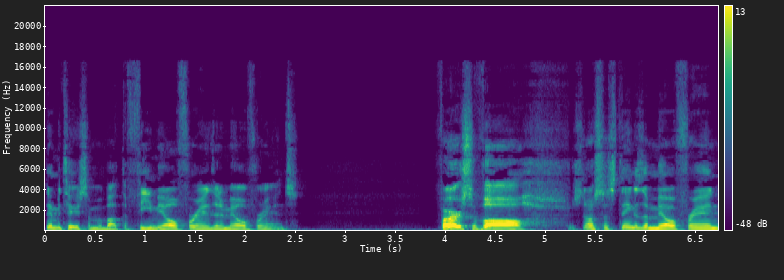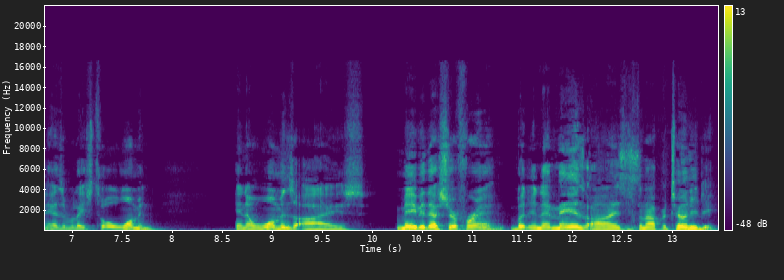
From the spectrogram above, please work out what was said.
Let me tell you something about the female friends and the male friends. First of all, there's no such thing as a male friend as it relates to a woman in a woman's eyes, maybe that's your friend, but in that man's eyes, it's an opportunity,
